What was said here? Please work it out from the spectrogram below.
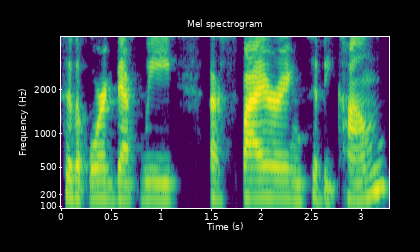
to the org that we are aspiring to become.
